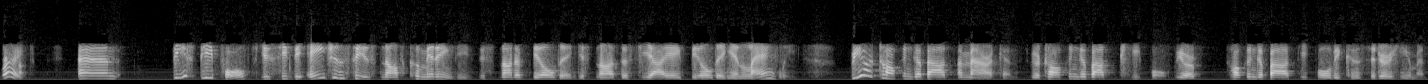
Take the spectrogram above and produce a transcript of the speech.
Right. And these people, you see, the agency is not committing these. It's not a building. It's not the CIA building in Langley. We are talking about Americans. We're talking about people. We are talking about people we consider human.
